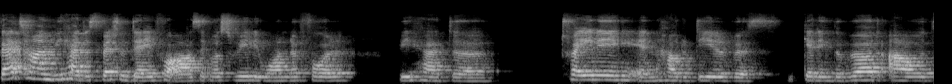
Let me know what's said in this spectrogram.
That time we had a special day for us. It was really wonderful. We had uh, training in how to deal with getting the word out.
